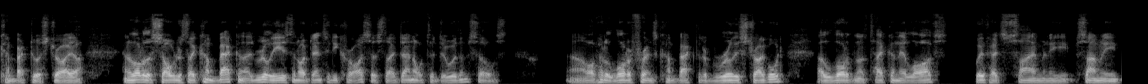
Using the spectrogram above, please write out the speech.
come back to Australia. And a lot of the soldiers they come back and it really is an identity crisis. They don't know what to do with themselves. Uh, I've had a lot of friends come back that have really struggled. A lot of them have taken their lives we've had so many so many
